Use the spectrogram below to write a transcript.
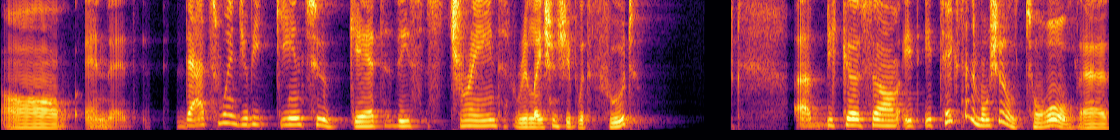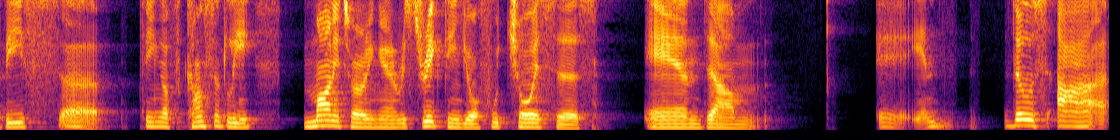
Oh, and that's when you begin to get this strained relationship with food. Uh, because uh, it, it takes an emotional toll. Uh, this uh, thing of constantly monitoring and restricting your food choices and um, and those are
